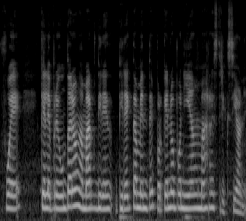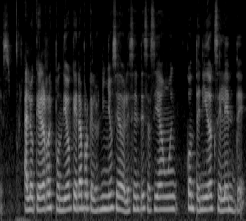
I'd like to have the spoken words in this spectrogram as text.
fue que le preguntaron a Mark directamente por qué no ponían más restricciones a lo que él respondió que era porque los niños y adolescentes hacían un contenido excelente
